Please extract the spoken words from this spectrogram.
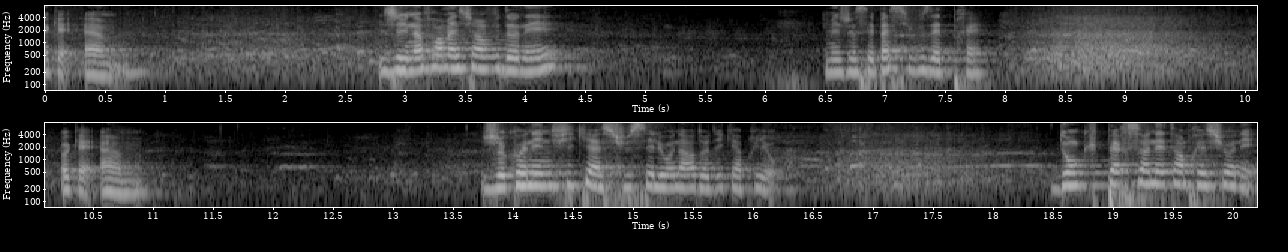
Ok. euh, J'ai une information à vous donner. Mais je ne sais pas si vous êtes prêts. Ok. euh, Je connais une fille qui a sucé Leonardo DiCaprio. Donc personne n'est impressionné.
